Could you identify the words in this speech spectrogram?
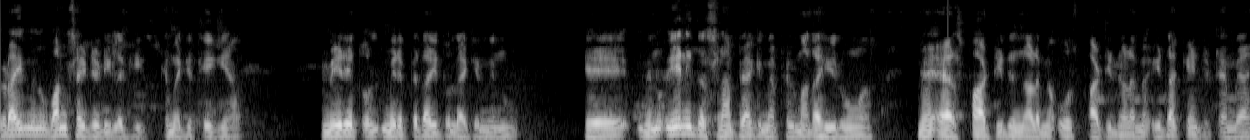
ਲੜਾਈ ਮੈਨੂੰ ਵਨ ਸਾਈਡਡ ਹੀ ਲੱਗੀ ਕਿ ਮੈਂ ਜਿੱਥੇ ਗਿਆ। ਮੇਰੇ ਤੋਂ, ਮੇਰੇ ਪਿਤਾ ਜੀ ਤੋਂ ਲੈ ਕੇ ਮੈਨੂੰ ਕਿ ਮੈਨੂੰ ਇਹ ਨਹੀਂ ਦੱਸਣਾ ਪਿਆ ਕਿ ਮੈਂ ਫਿਲਮਾਂ ਦਾ ਹੀਰੋ ਹਾਂ, ਮੈਂ ਇਸ ਪਾਰਟੀ ਦੇ ਨਾਲ, ਮੈਂ ਉਸ ਪਾਰਟੀ ਨਾਲ, ਮੈਂ ਇਹਦਾ ਕੈਂਡੀਡੇਟ ਹਾਂ ਮੈਂ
